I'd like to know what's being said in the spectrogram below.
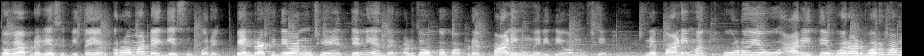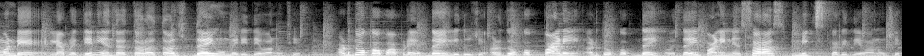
તો હવે આપણે રેસીપી તૈયાર કરવા માટે ગેસ ઉપર એક પેન રાખી દેવાનું છે, તેની અંદર અડધો કપ આપણે પાણી ઉમેરી દેવાનું છે. અને પાણીમાં થોડું એવું આ રીતે વરાળ વરવા માંડે એટલે આપણે તેની અંદર તરત જ દહીં ઉમેરી દેવાનું છે. અડધો કપ આપણે દહીં લીધું છે, અડધો કપ પાણી, અડધો કપ દહીં. હવે દહીં પાણીને સરસ મિક્સ કરી દેવાનું છે.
